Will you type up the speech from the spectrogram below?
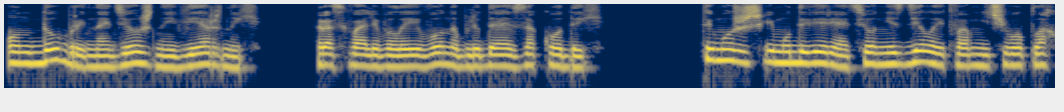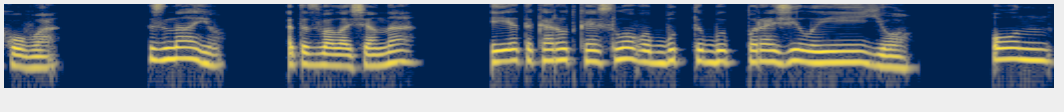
Он добрый, надежный, верный», — расхваливала его, наблюдая за Кодой. Ты можешь ему доверять, он не сделает вам ничего плохого». «Знаю», — отозвалась она, и это короткое слово будто бы поразило и ее. «Он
